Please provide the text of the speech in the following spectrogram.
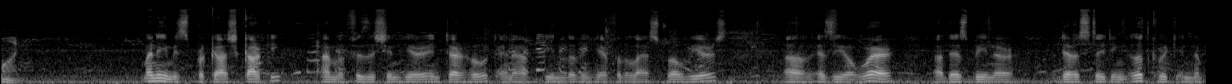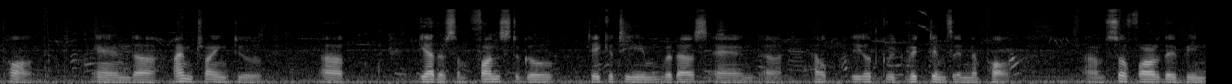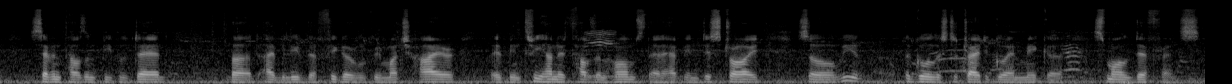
One. My name is Prakash Karki. I'm a physician here in Terre Haute and I've been living here for the last 12 years. Uh, as you're aware, uh, there's been a devastating earthquake in Nepal and uh, I'm trying to uh, gather some funds to go take a team with us and uh, help the earthquake victims in Nepal. Um, so far there have been 7,000 people dead, but I believe the figure will be much higher. There have been 300,000 homes that have been destroyed. So we, the goal is to try to go and make a small difference.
